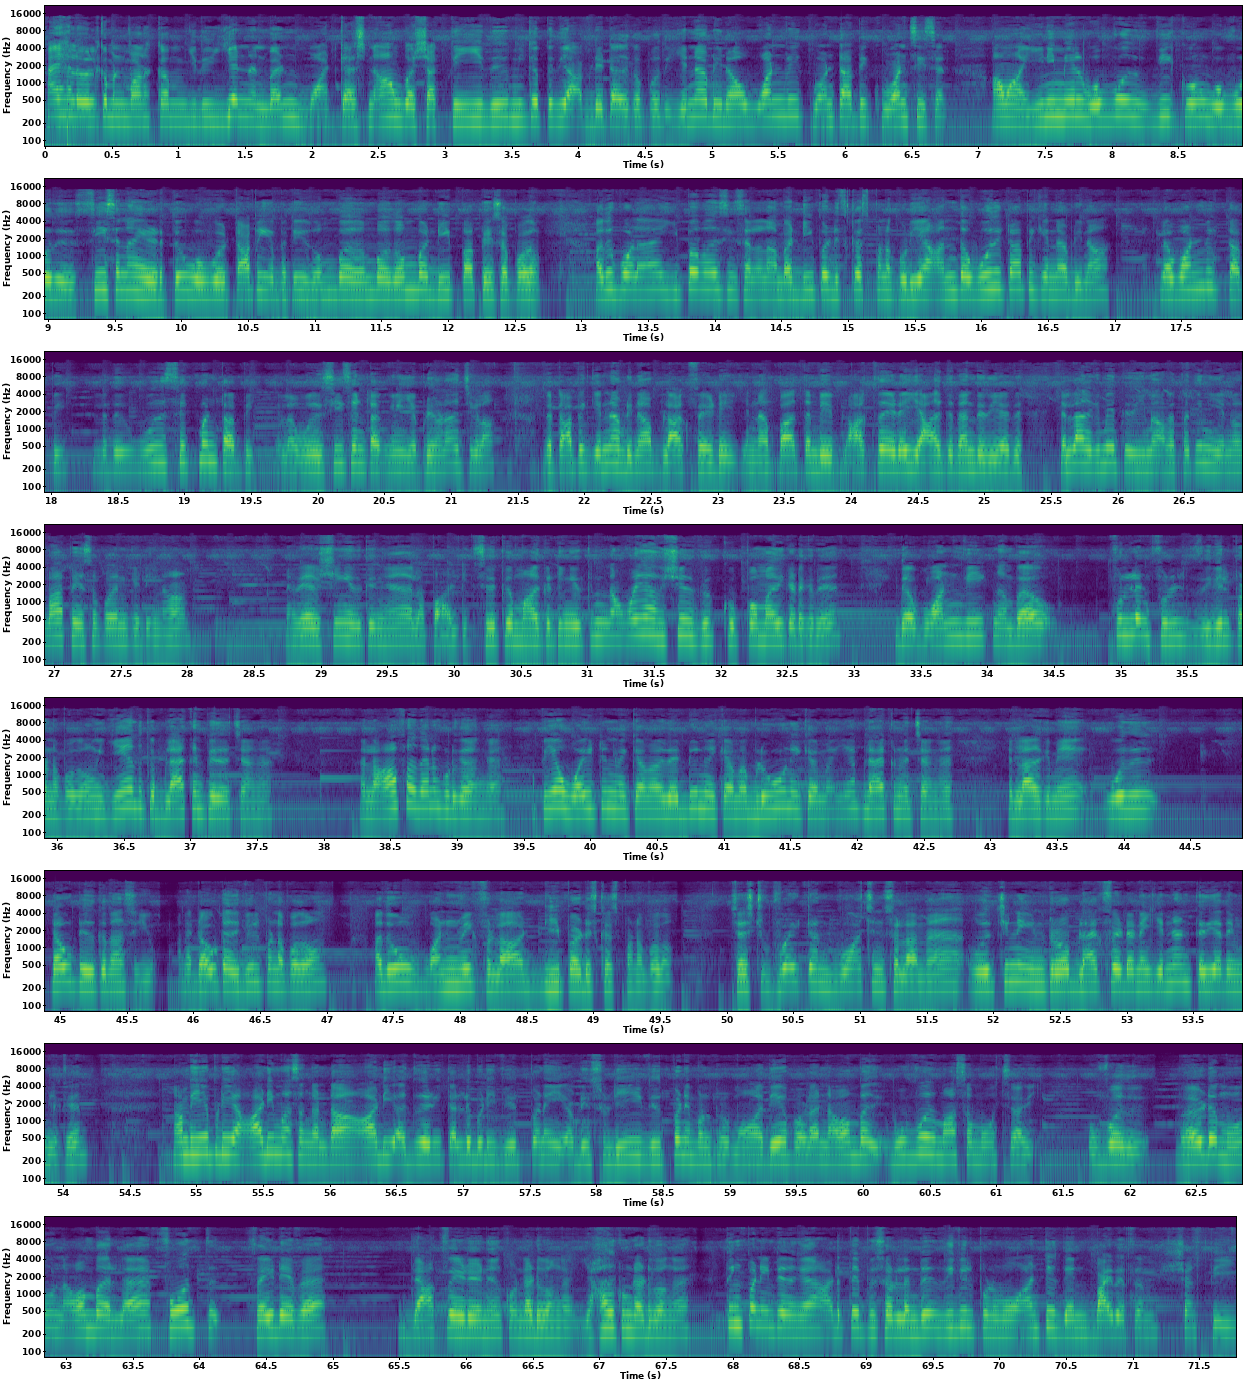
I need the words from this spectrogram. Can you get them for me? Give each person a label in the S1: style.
S1: Hi hello welcome and வணக்கம். இது என் நண்பன் பாட்காஸ்ட் நான் உங்கள் சக்தி. இது மிகப்பெரிய அப்டேட்டாக இருக்க போகுது. என்ன அப்படின்னா one week one topic one season ஆமாம் இனிமேல் ஒவ்வொரு வீக்கும் ஒவ்வொரு சீசனாக எடுத்து ஒவ்வொரு டாப்பிக்கை பற்றி ரொம்ப ரொம்ப ரொம்ப டீப்பாக பேச போதும் அதுபோல் இப்போ வர சீசனில் நம்ம டீப்பாக டிஸ்கஸ் பண்ணக்கூடிய அந்த ஒரு டாபிக் என்ன அப்படின்னா இல்லை ஒன் வீக் டாபிக் இல்லது ஒரு செக்மெண்ட் டாபிக் இல்லை ஒரு சீசன் டாபிக்னு எப்படி வேணால் வச்சுக்கலாம். இந்த டாபிக் என்ன அப்படின்னா பிளாக் ஃப்ரைடே என்னப்பா தம்பி பிளாக் ஃப்ரைடே யாருக்கு தான் தெரியாது? எல்லாருக்குமே தெரியுமா. அதை பற்றி நீ என்னடா பேச போகிறேன்னு கேட்டிங்கன்னா நிறைய விஷயம் இருக்குங்க. அதில் பாலிடிக்ஸ் இருக்குது மார்க்கெட்டிங் இருக்குது நிறையா விஷயம் இருக்குது குப்பை மாதிரி கிடக்குது. இதை ஒன் வீக் நம்ம ஃபுல் அண்ட் ஃபுல் ரிவீல் பண்ண போதும். ஏன் அதுக்கு பிளாக் அண்ட் பேர் வச்சாங்க? அதில் ஆஃபர் தானே கொடுக்குறாங்க. அப்போ ஏன் ஒயிட்டுன்னு வைக்காம ரெட்டுன்னு வைக்காம ப்ளூன்னு வைக்காம ஏன் பிளாக்னு வச்சாங்க? எல்லாருக்குமே ஒரு டவுட் இருக்க தான் செய்யும். அந்த டவுட்டை ரிவீல் பண்ண போதும். அதுவும் ஒன் வீக் ஃபுல்லாக டீப்பாக டிஸ்கஸ் பண்ண போதும். ஜஸ்ட் வெயிட் அண்ட் வாட்ச்னு சொல்லாமல் ஒரு சின்ன இன்ட்ரோ பிளாக் ஃப்ரைடேனா என்னன்னு தெரியாதவங்களுக்கு நம்ம எப்படி ஆடி மாதம் கண்டா ஆடி அது அடி தள்ளுபடி விற்பனை அப்படின்னு சொல்லி விற்பனை பண்ணுறோமோ அதே போல் நவம்பர் ஒவ்வொரு மாதமும் சாரி ஒவ்வொரு வருடமும் நவம்பரில் ஃபோர்த்து ஃப்ரைடேவை பிளாக் ஃப்ரைடேன்னு கொண்டாடுவாங்க. யார் கொண்டாடுவாங்க? திங்க் பண்ணிட்டு இருங்க. அடுத்த எபிசோட்லேருந்து ரிவீல் பண்ணுவோம். Until then bye bye from Shakti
